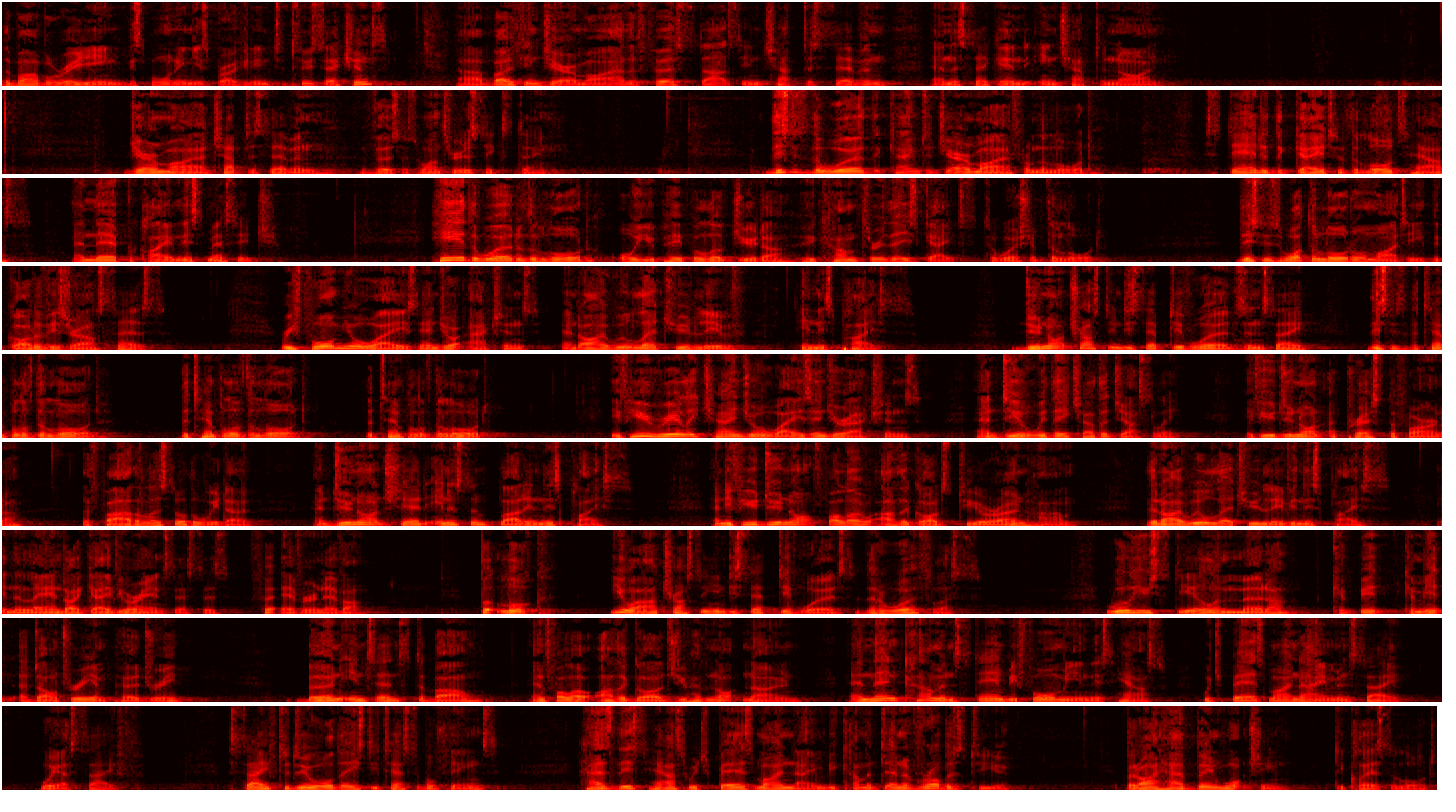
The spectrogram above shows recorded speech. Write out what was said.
The Bible reading this morning is broken into two sections, uh, both in Jeremiah. The first starts in chapter 7 and the second in chapter 9. Jeremiah chapter 7, verses 1 through to 16. This is the word that came to Jeremiah from the Lord Stand at the gate of the Lord's house and there proclaim this message. Hear the word of the Lord, all you people of Judah who come through these gates to worship the Lord. This is what the Lord Almighty, the God of Israel, says Reform your ways and your actions, and I will let you live in this place. Do not trust in deceptive words and say, This is the temple of the Lord, the temple of the Lord, the temple of the Lord. If you really change your ways and your actions and deal with each other justly, if you do not oppress the foreigner, the fatherless, or the widow, and do not shed innocent blood in this place. And if you do not follow other gods to your own harm, then I will let you live in this place, in the land I gave your ancestors, for ever and ever. But look, you are trusting in deceptive words that are worthless. Will you steal and murder, commit, commit adultery and perjury, burn incense to Baal, and follow other gods you have not known, and then come and stand before me in this house? Which bears my name, and say, We are safe. Safe to do all these detestable things? Has this house which bears my name become a den of robbers to you? But I have been watching, declares the Lord.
